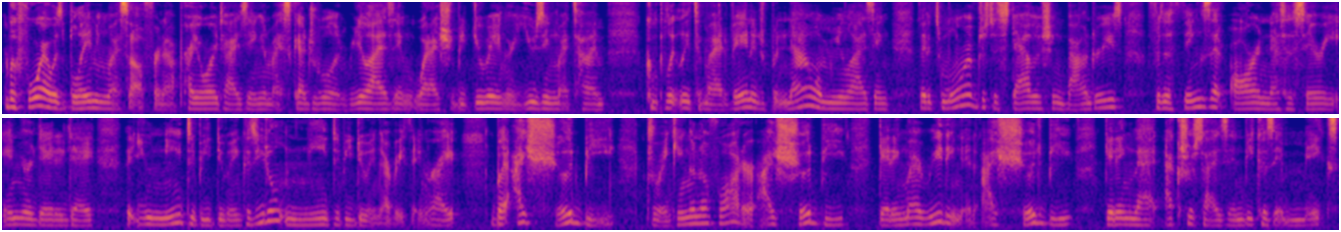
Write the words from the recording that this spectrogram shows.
before I was blaming myself for not prioritizing in my schedule and realizing what I should be doing or using my time completely to my advantage. But now I'm realizing that it's more of just establishing boundaries for the things that are necessary in your day to day that you need to be doing because you don't need to be doing everything, right? But I should be drinking enough water. I should be getting my reading in. I should be getting that exercise in because it makes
